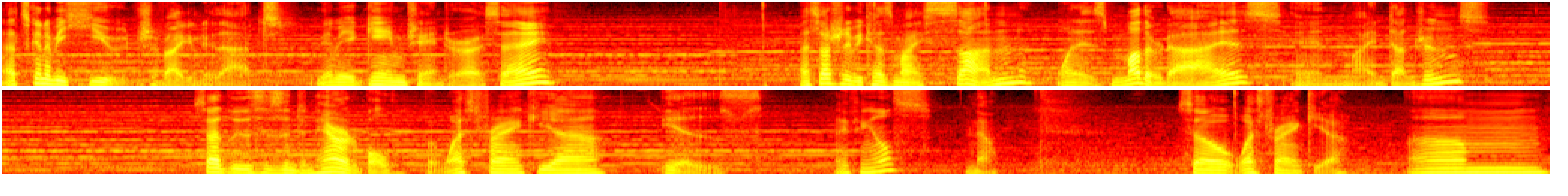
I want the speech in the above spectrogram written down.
That's gonna be huge if I can do that. Gonna be a game changer, I say. Especially because my son, when his mother dies in my dungeons, sadly this isn't inheritable, but West Francia is. Anything else? No. So, West Francia. Um,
